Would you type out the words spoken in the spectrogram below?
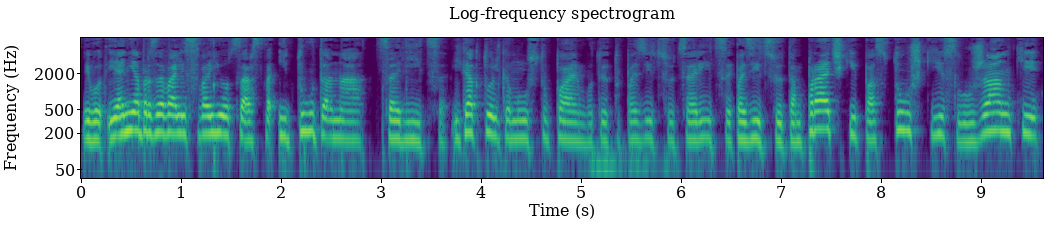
И вот, и они образовали свое царство, и тут она царица. И как только мы уступаем вот эту позицию царицы, позицию там прачки, пастушки, служанки,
